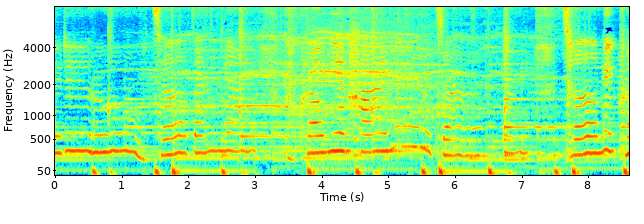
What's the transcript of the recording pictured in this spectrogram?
ยได้รู้เธอเป็นไงกับคราวเงียบหายเมื่อจากกันเธอมีใคร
